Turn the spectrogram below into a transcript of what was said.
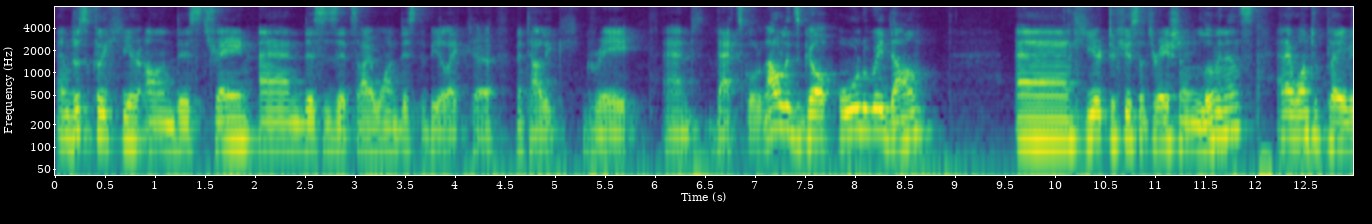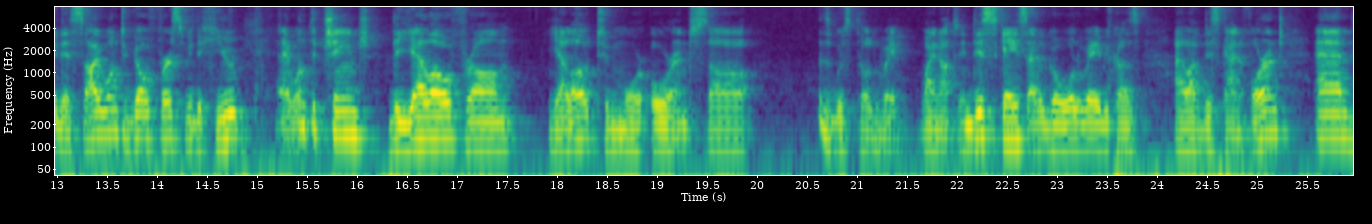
and just click here on this train and this is it. So I want this to be like a metallic gray and that's cool. Now let's go all the way down and here to hue saturation and luminance and I want to play with this. So I want to go first with the hue and I want to change the yellow from yellow to more orange. So let's boost all the way. Why not? In this case I will go all the way because I love this kind of orange and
